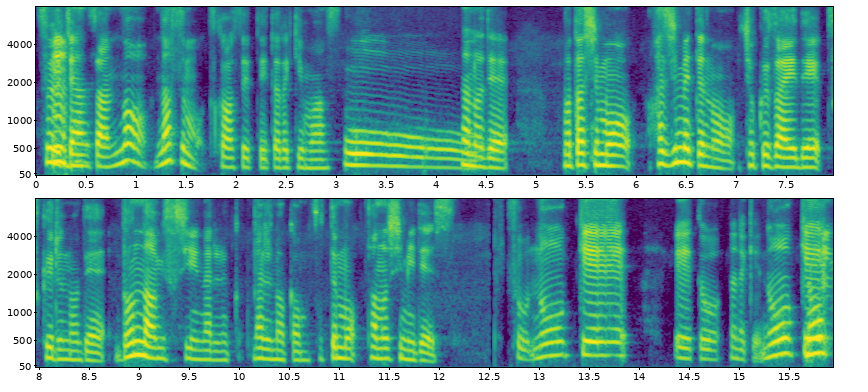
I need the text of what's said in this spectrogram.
つるちゃんさんのナスも使わせていただきます。おー。なので私も初めての食材で作るのでどんなお味噌汁になるのかなるのかもとても楽しみです。そう農系えっ、となんだっけ農系農系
